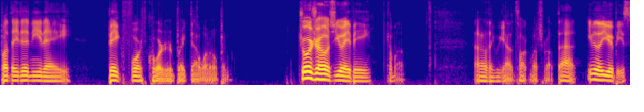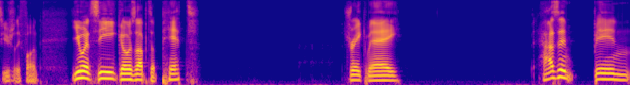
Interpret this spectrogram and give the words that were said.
but they did need a big fourth quarter to break that one open. Georgia hosts UAB. Come on. I don't think we got to talk much about that, even though UAB is usually fun. UNC goes up to Pitt. Drake Maye hasn't been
